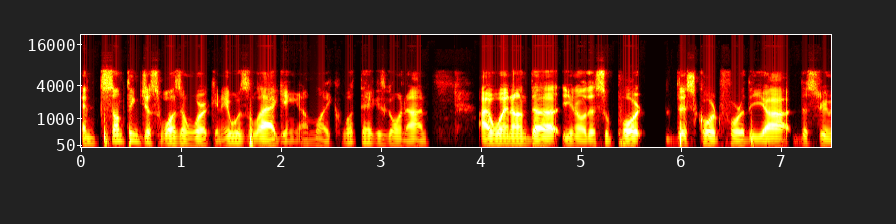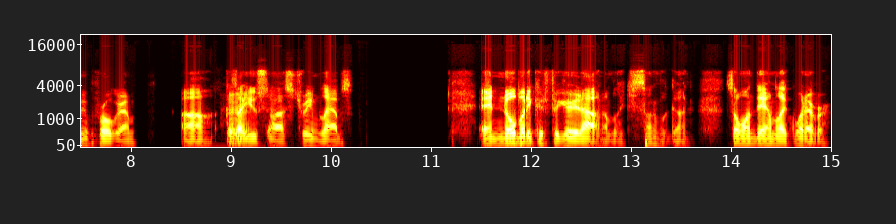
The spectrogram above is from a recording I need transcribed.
and something just wasn't working. It was lagging. I'm like, what the heck is going on? I went on the you know the support Discord for the uh the streaming program, uh because I Hmm. use uh, Streamlabs, and nobody could figure it out. I'm like, son of a gun. So one day I'm like, whatever.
